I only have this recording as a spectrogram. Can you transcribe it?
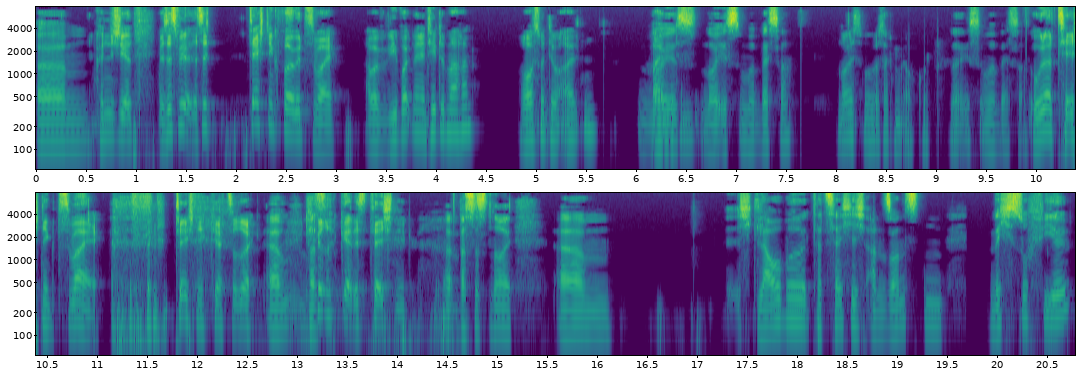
Ähm, Könnte ich jetzt, das ist wieder, das ist Technikfolge 2. Aber wie wollten wir den Titel machen? Raus mit dem alten? neu, ist, neu ist immer besser. Neues, das sagt mir auch gut. Neu ist immer besser. Oder Technik 2. Technik kehrt zurück. Ähm, Die was, Rückkehr ist Technik. Äh, Was ist neu? Ähm, ich glaube tatsächlich ansonsten nicht so viel.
